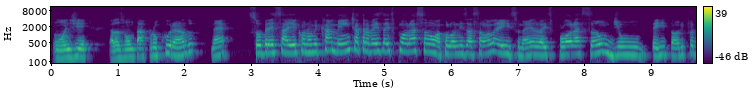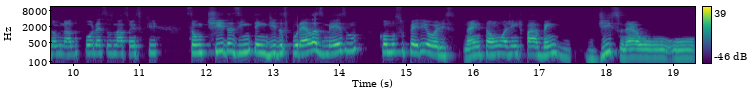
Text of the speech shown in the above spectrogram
onde elas vão estar procurando, né, sobressair economicamente através da exploração. A colonização ela é isso, né? Ela é a exploração de um território que foi dominado por essas nações que são tidas e entendidas por elas mesmas como superiores, né? Então a gente vem disso, né? O, o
